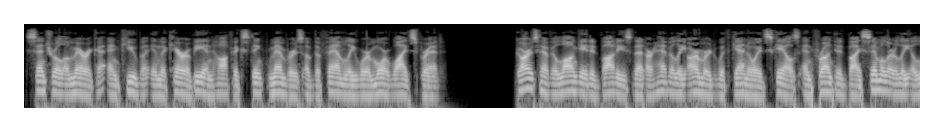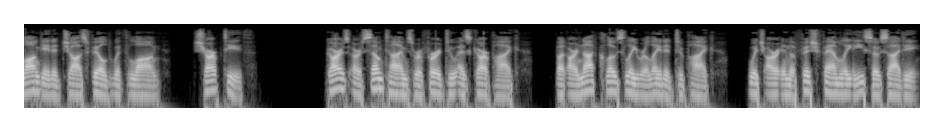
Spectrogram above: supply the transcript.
Central America and Cuba in the Caribbean. Half extinct members of the family were more widespread. Gars have elongated bodies that are heavily armored with ganoid scales and fronted by similarly elongated jaws filled with long, sharp teeth. Gars are sometimes referred to as garpike, but are not closely related to pike, which are in the fish family Esocidae.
